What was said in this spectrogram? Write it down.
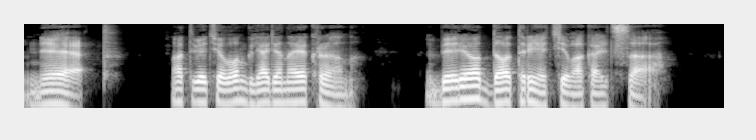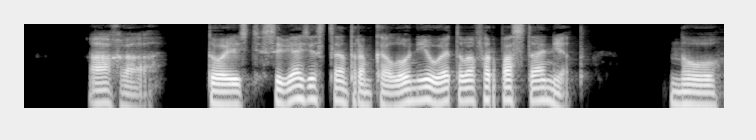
«Нет», — ответил он, глядя на экран. «Берет до третьего кольца». «Ага, то есть связи с центром колонии у этого форпоста нет. Ну,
